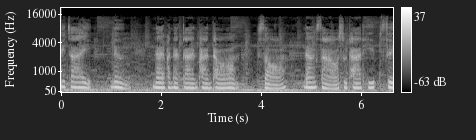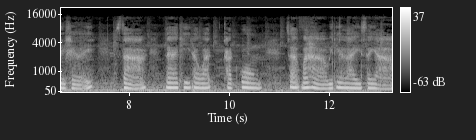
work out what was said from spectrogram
วิจัย 1. นายพันธการพานทอง 2. นางสาวสุธาทิพย์สื่อเฉย 3. นายธีทวัฒน์คัดวงศ์จากมหาวิทยาลัยสยาม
